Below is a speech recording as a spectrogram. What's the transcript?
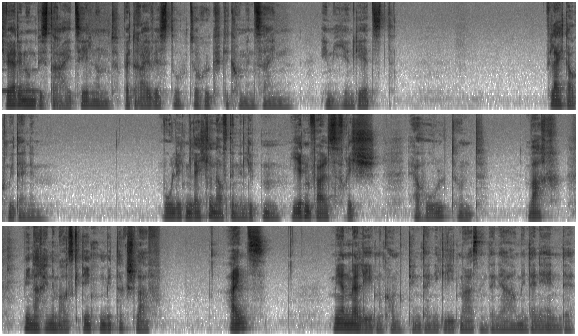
Ich werde nun bis drei zählen und bei drei wirst du zurückgekommen sein im Hier und Jetzt. Vielleicht auch mit einem wohligen Lächeln auf deinen Lippen, jedenfalls frisch, erholt und wach wie nach einem ausgedehnten Mittagsschlaf. Eins, mehr und mehr Leben kommt in deine Gliedmaßen, in deine Arme, in deine Hände.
